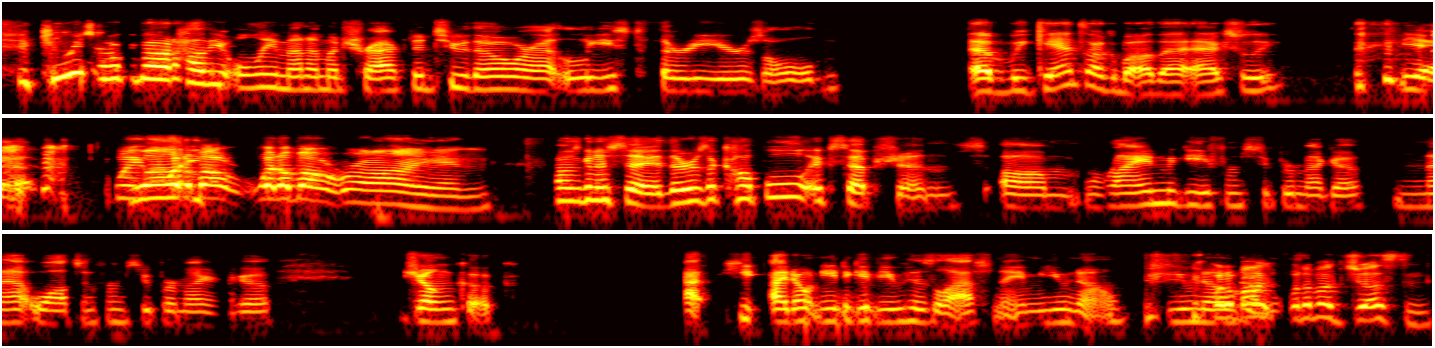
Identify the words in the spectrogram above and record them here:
favorite. Can we talk about how the only men I'm attracted to though are at least 30 years old? Uh, we can talk about that actually. Yeah. Wait, Well, what about what about Ryan? I was gonna say there's a couple exceptions. Um, Ryan McGee from Super Mega, Matt Watson from Super Mega, Jungkook. I, he, I don't need to give you his last name. You know. You know. what about him. what about Justin?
